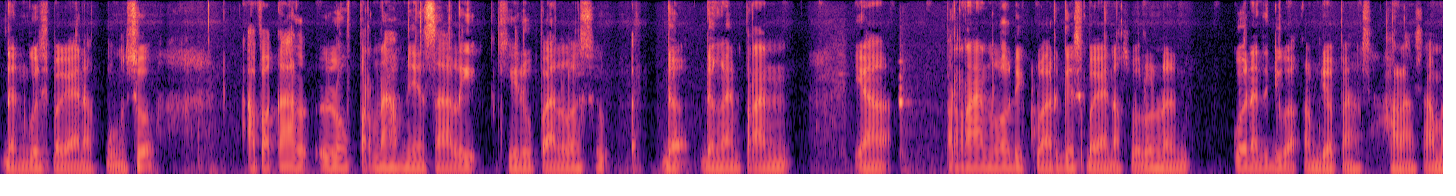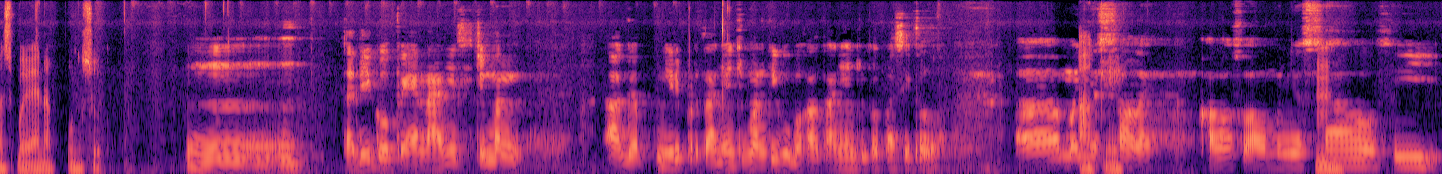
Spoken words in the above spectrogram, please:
dan gue sebagai anak bungsu. Apakah lo pernah menyesali kehidupan lo de- dengan peran yang peran lo di keluarga sebagai anak sulung dan gue nanti juga akan menjawab hal yang sama sebagai anak bungsu. Hmm, tadi gue pengen nanya sih, cuman agak mirip pertanyaan, cuman nanti gue bakal tanya juga pasti ke lo. Eh, menyesal ya, kalau soal menyesal sih,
